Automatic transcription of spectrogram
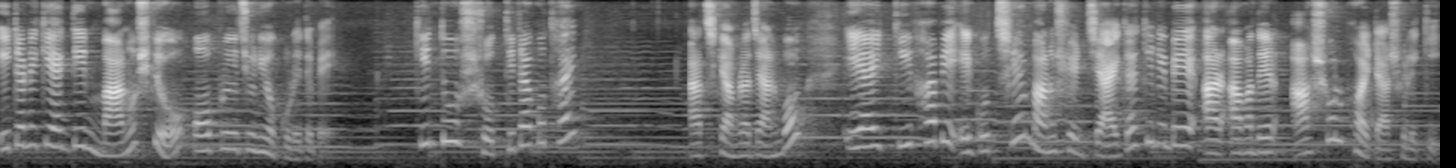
এটা নাকি একদিন মানুষকেও অপ্রয়োজনীয় করে দেবে। কিন্তু সত্যিটা কোথায়? আজকে আমরা জানব, এআই কীভাবে এগোচ্ছে, মানুষের জায়গা কি নেবে, আর আমাদের আসল ভয়টা আসলে কি?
